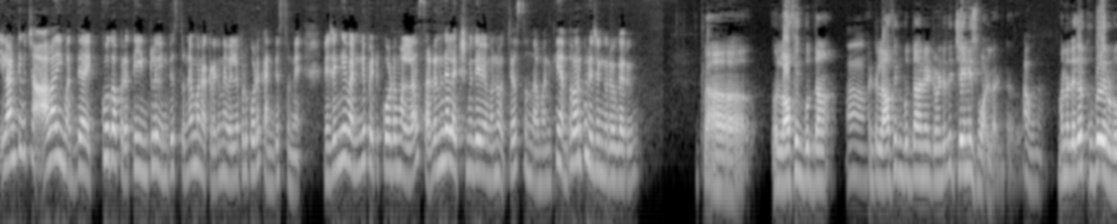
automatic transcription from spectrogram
ఇలాంటివి చాలా ఈ మధ్య ఎక్కువగా ప్రతి ఇంట్లో వినిపిస్తున్నాయి. మనం ఎక్కడికైనా వెళ్ళినప్పుడు కూడా కనిపిస్తున్నాయి. నిజంగా ఇవన్నీ పెట్టుకోవడం వల్ల సడన్గా లక్ష్మీదేవి ఏమన్నా వచ్చేస్తుందా మనకి? ఎంతవరకు నిజం గురువుగారు? ఇట్లా లాఫింగ్ బుద్ధ అంటే లాఫింగ్ బుద్ధ అనేటువంటిది చైనీస్ వాళ్ళు అంటారు. మన దగ్గర కుబేరుడు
